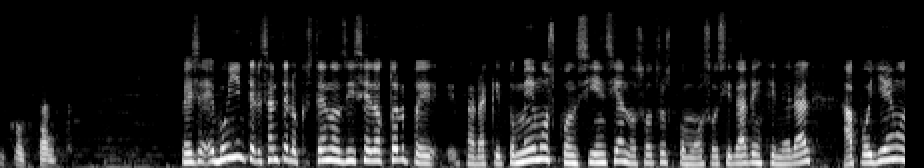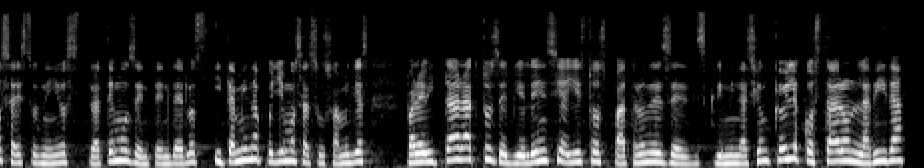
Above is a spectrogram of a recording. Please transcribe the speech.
y constante. Pues eh, muy interesante lo que usted nos dice, doctor, pues, para que tomemos conciencia nosotros como sociedad en general, apoyemos a estos niños, tratemos de entenderlos y también apoyemos a sus familias para evitar actos de violencia y estos patrones de discriminación que hoy le costaron la vida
